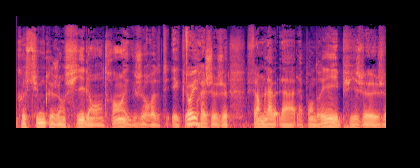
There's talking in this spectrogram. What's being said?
costume que j'enfile en entrant et que je et que oui. après je, je, ferme la, la, la, penderie et puis je, je,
